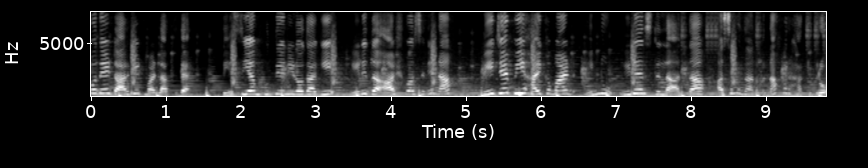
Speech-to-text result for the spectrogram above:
ಪದೇ ಟಾರ್ಗೆಟ್ ಮಾಡಲಾಗ್ತಿದೆ. ಡಿಸಿಎಂ ಹುದ್ದೆ ನೀಡೋದಾಗಿ ನೀಡಿದ್ದ ಆಶ್ವಾಸನೆಯನ್ನ ಬಿಜೆಪಿ ಹೈಕಮಾಂಡ್ ಇನ್ನೂ ಈಡೇರಿಸಲಿಲ್ಲ ಅಂತ ಅಸಮಾಧಾನವನ್ನ ಹೊರಹಾಕಿದ್ರು.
